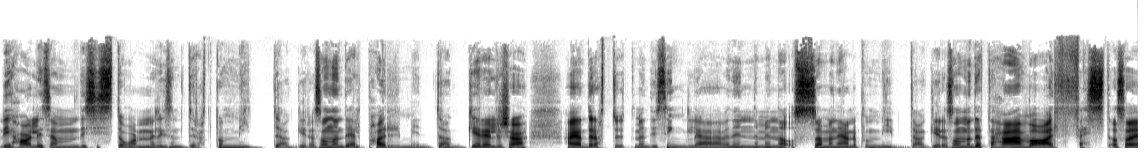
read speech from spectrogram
vi har liksom de siste årene liksom dratt på middager og sånn, en del parmiddager, eller så har jeg dratt ut med de single venninnene mine også, men gjerne på middager og sånn. Men dette her var fest, altså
